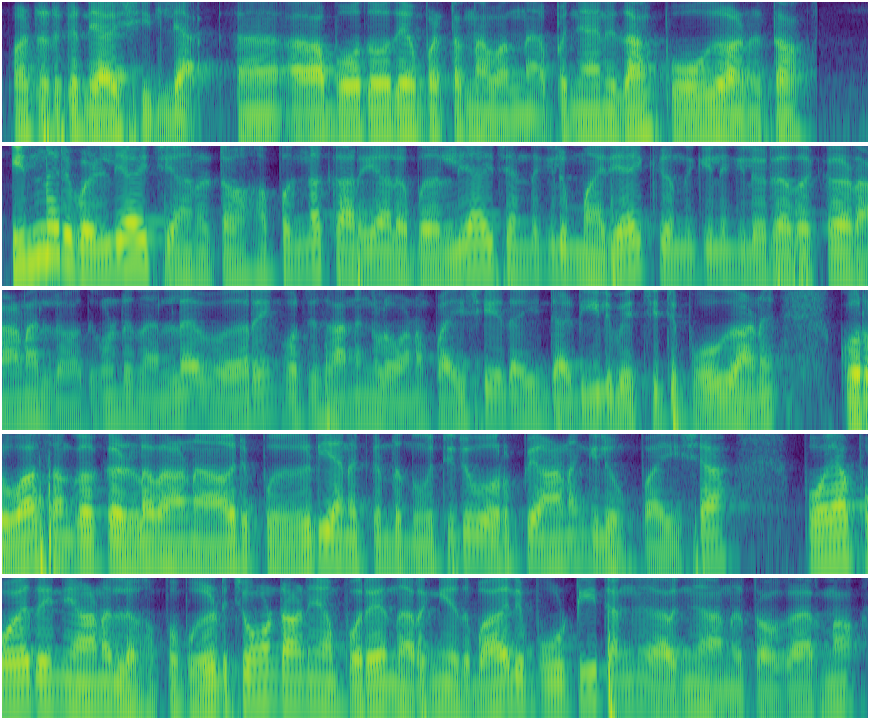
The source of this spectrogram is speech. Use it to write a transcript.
പാട്ട് എടുക്കേണ്ട ആവശ്യമില്ല. ആ ബോധോദയം പെട്ടെന്നാണ് വന്നത്. അപ്പം ഞാനിതാ പോവുകയാണ് കേട്ടോ. ഇന്നൊരു വെള്ളിയാഴ്ചയാണ് കേട്ടോ അപ്പോൾ നിങ്ങൾക്ക് അറിയാലോ വെള്ളിയാഴ്ച എന്തെങ്കിലും മര്യാദയ്ക്ക് എന്തെങ്കിലും ഒരു അതക്കേടാണല്ലോ അതുകൊണ്ട് നല്ല വേറെയും കുറച്ച് സാധനങ്ങൾ വേണം. പൈസ ചെയ്ത് അതിന്റെ അടിയിൽ വെച്ചിട്ട് പോവുകയാണ്. കുറുവാ സംഘമൊക്കെ ഉള്ളതാണ്. ആ ഒരു പേടി എനക്കുണ്ട്. നൂറ്റി രൂപ ഉറുപ്പ്യ ആണെങ്കിലും പൈസ പോയാൽ പോയത് തന്നെയാണല്ലോ. അപ്പോൾ പേടിച്ചുകൊണ്ടാണ് ഞാൻ പുരയിൽ ഇറങ്ങിയത് ബാൽ പൂട്ടിയിട്ട് അങ്ങ് ഇറങ്ങുകയാണ് കേട്ടോ കാരണം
